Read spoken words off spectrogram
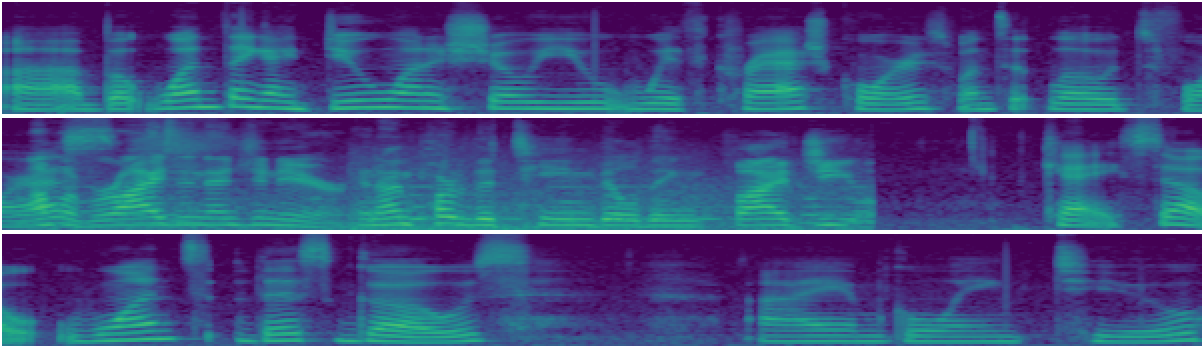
Uh, but one thing I do want to show you with Crash Course once it loads for us. I'm a Verizon engineer. and I'm part of the team building 5G Okay, so once this goes, I am going to.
